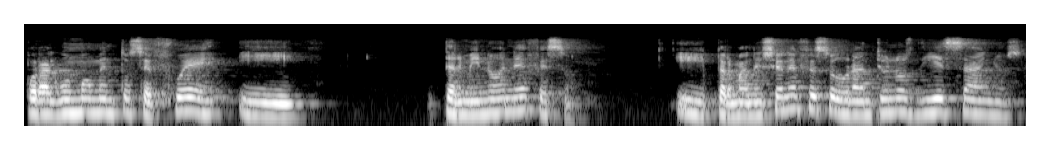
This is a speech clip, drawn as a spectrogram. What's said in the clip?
por algún momento se fue y terminó en Éfeso. Y permaneció en Éfeso durante unos 10 años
